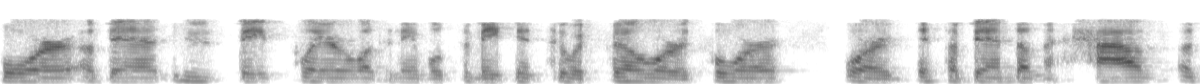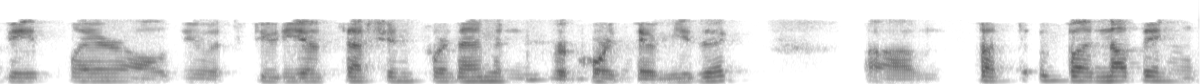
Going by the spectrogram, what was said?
for a band whose bass player wasn't able to make it to a show or a tour. Or if a band doesn't have a bass player, I'll do a studio session for them and record their music. Um, but but nothing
